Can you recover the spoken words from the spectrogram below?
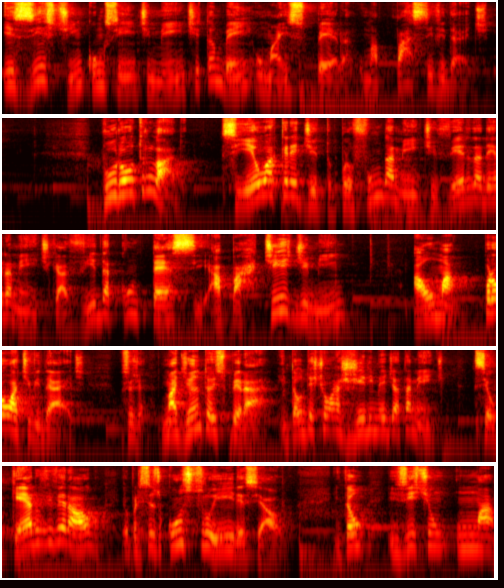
existe inconscientemente também uma espera, uma passividade. Por outro lado, se eu acredito profundamente, verdadeiramente, que a vida acontece a partir de mim, há uma proatividade. Ou seja, não adianta eu esperar, então deixa eu agir imediatamente. Se eu quero viver algo, eu preciso construir esse algo. Então, existe um, uma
